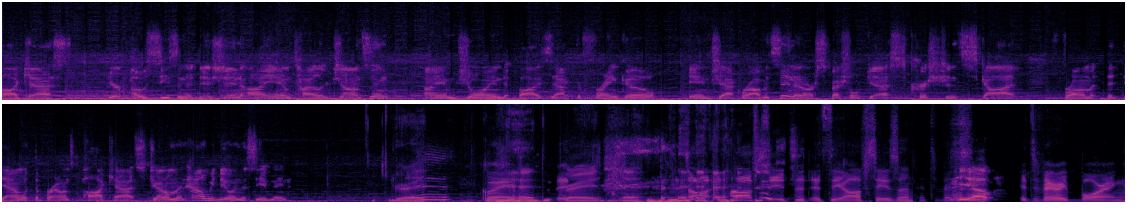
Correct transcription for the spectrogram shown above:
Podcast, your postseason edition. I am Tyler Johnson. I am joined by Zach DiFranco and Jack Robinson, and our special guest, Christian Scott from the Down with the Browns podcast. Gentlemen, how are we doing this evening? Great. Eh, great. Great. Yeah. It's off. It's, off it's, it's the off season. It's very. yep. It's very boring.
